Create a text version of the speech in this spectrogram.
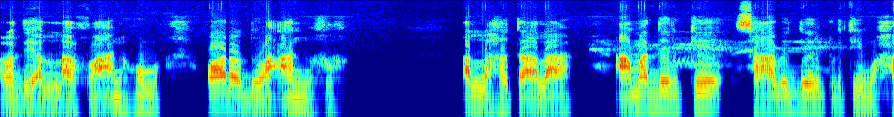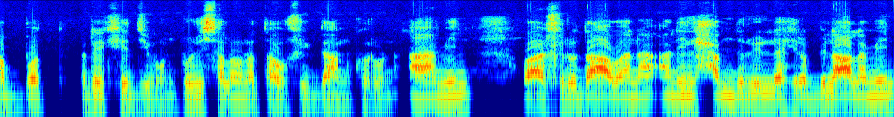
রাদিয়াল্লাহু আনহুম ওয়া রাদু আনহু। আল্লাহ তাআলা আমাদেরকে সাহাবিদের প্রতি মহাব্বত রেখে জীবন পরিচালনা তৌফিক দান করুন। আমিন। ও আখিরু দাওয়ানা আনিল হামদুলিল্লাহি রাব্বিল আলামিন।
